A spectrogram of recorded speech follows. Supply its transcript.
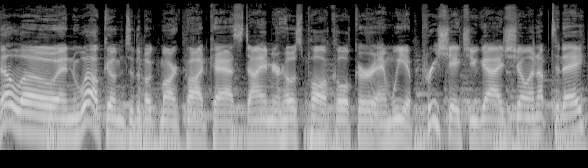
Hello and welcome to the Bookmark Podcast. I am your host, Paul Kolker, and we appreciate you guys showing up today.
